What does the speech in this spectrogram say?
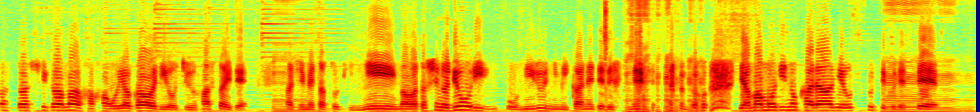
私がまあ母親代わりを18歳で始めた時に、うん、まあ、私の料理を見るに見かねてですね 山盛りの唐揚げを作ってくれて、うん、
